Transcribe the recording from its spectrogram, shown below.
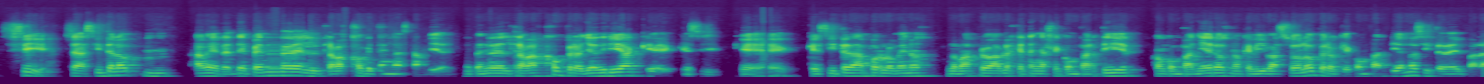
Sí, o sea, sí te lo... Mm, a ver, depende del trabajo que tengas también, depende del trabajo, pero yo diría que, que sí, que, que, sí te da por lo menos, lo más probable es que tengas que compartir con compañeros, no que vivas solo, pero que compartiendo sí te dé para,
